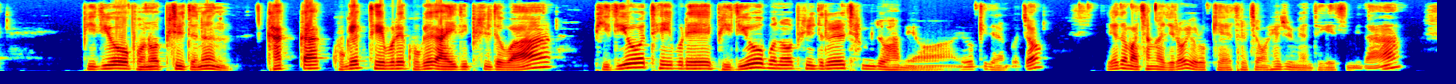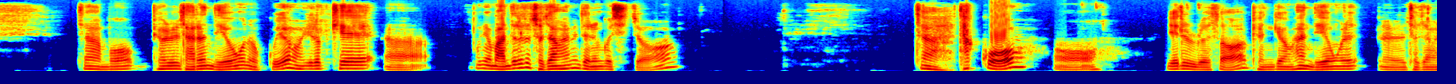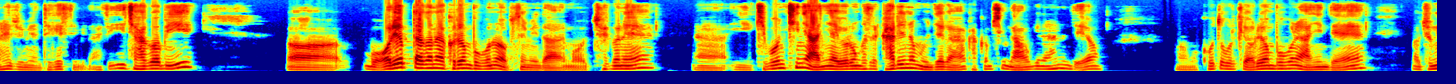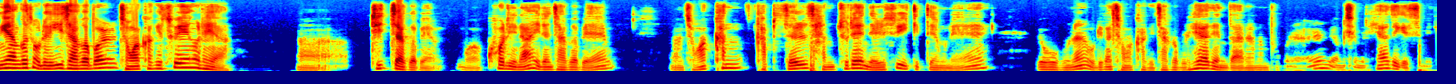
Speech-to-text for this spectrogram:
비디오 번호 필드는 각각 고객 테이블의 고객 아이디 필드와 비디오 테이블의 비디오 번호 필드를 참조하며 이렇게 되는 거죠. 얘도 마찬가지로 이렇게 설정을 해주면 되겠습니다. 자, 뭐, 별 다른 내용은 없고요 이렇게, 어, 그냥 만들어서 저장하면 되는 것이죠. 자, 닫고, 어, 얘를 눌러서 변경한 내용을 저장을 해주면 되겠습니다. 이 작업이, 어, 뭐, 어렵다거나 그런 부분은 없습니다. 뭐, 최근에, 아, 이 기본 키냐 아니냐, 이런 것을 가리는 문제가 가끔씩 나오기는 하는데요. 어, 뭐 그것도 그렇게 어려운 부분은 아닌데, 어, 중요한 것은 우리가 이 작업을 정확하게 수행을 해야 어, 뒷작업에 뭐 퀄이나 이런 작업에 어, 정확한 값을 산출해 낼 수 있기 때문에 이 부분은 우리가 정확하게 작업을 해야 된다라는 부분을 명심을 해야 되겠습니다.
